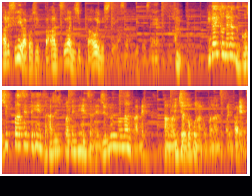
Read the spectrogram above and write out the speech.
R3 は50%、R2 は20%を意味していますということですね。はい意外とね、なんか50%偏差、80%偏差ね、自分のなんかね、あの、位置はどこなのかなとか言って、はい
